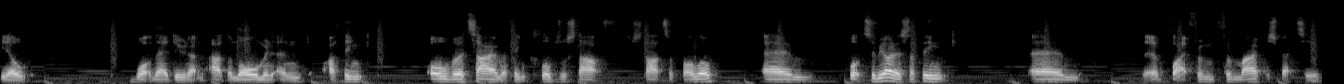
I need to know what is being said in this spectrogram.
you know, what they're doing at, at the moment, and I think over time, I think clubs will start start to follow. Um, but to be honest, I think, um, uh, like from from my perspective,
